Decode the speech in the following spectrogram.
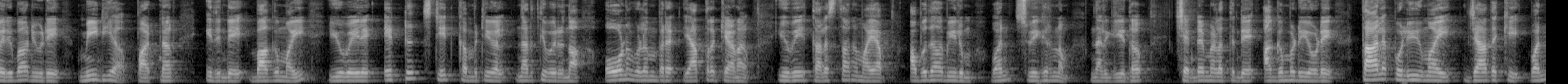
പരിപാടിയുടെ മീഡിയ പാർട്ട്ണർ. ഇതിന്റെ ഭാഗമായി യു എയിലെ എട്ട് സ്റ്റേറ്റ് കമ്മിറ്റികൾ നടത്തിവരുന്ന ഓണവിളംബര യാത്രയ്ക്കാണ് യു എ തലസ്ഥാനമായ അബുദാബിയിലും വൻ സ്വീകരണം നൽകിയത്. ചെണ്ടമേളത്തിന്റെ അകമ്പടിയോടെ താലപ്പൊലിയുമായി ജാഥയ്ക്ക് വൻ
